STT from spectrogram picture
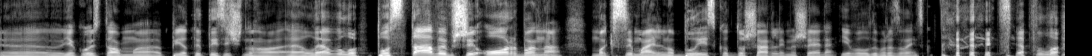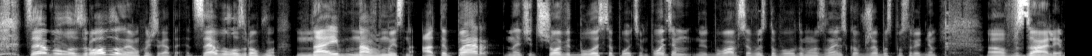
е, якогось там е, п'ятитисячного е, левелу, поставивши Орбана максимально близько до Шарля Мішеля і Володимира Зеленського. Це було, це було зроблено, я вам хочу сказати, це було зроблено навмисно. А тепер, значить, що відбулося потім? Потім відбувався виступ Володимира Зеленського вже безпосередньо е, в залі.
